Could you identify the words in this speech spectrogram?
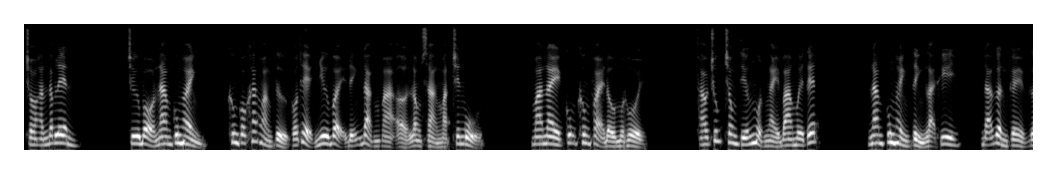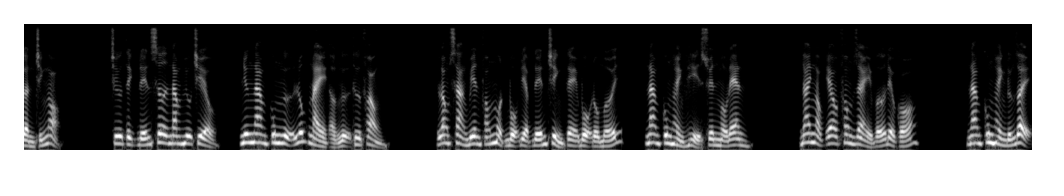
cho hắn đắp lên. Trừ bỏ Nam cung hành, không có khác hoàng tử có thể như vậy đĩnh đặc mà ở lòng sàng mặt trên ngủ. Mà này cũng không phải đầu một hồi. Pháo trúc trong tiếng một ngày 30 Tết. Nam cung hành tỉnh lại khi, đã gần kề gần chính ngọ. Trừ tịch đến sơ năm hưu triều, nhưng Nam cung ngự lúc này ở ngự thư phòng. Long sàng biên phóng một bộ điệp đến chỉnh tề bộ đồ mới, Nam cung hành hỉ xuyên màu đen. Đai ngọc eo phong dày vớ đều có. Nam cung hành đứng dậy,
